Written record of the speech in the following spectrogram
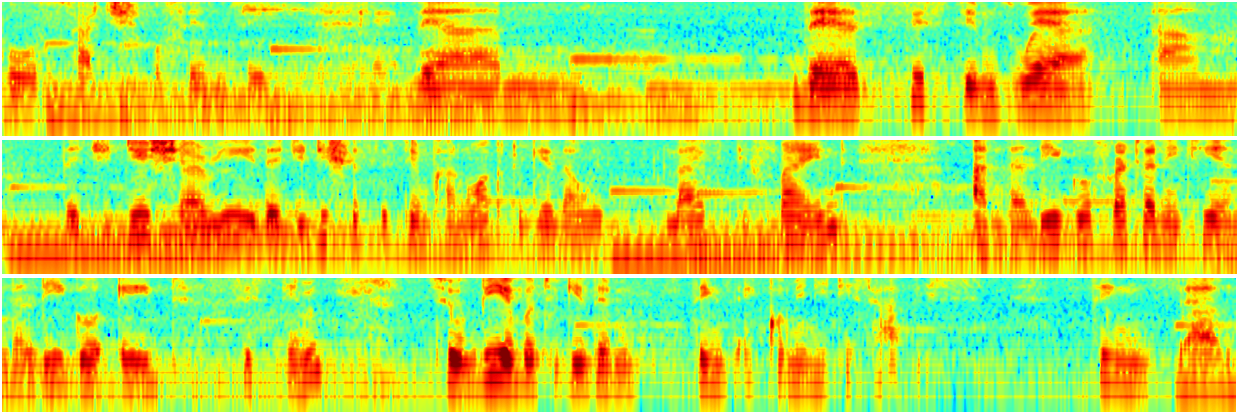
for such offenses. Okay. There are, um, are systems where um, the judiciary, the judicial system can work together with life defined and the legal fraternity and the legal aid system to be able to give them things like community service, things um,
